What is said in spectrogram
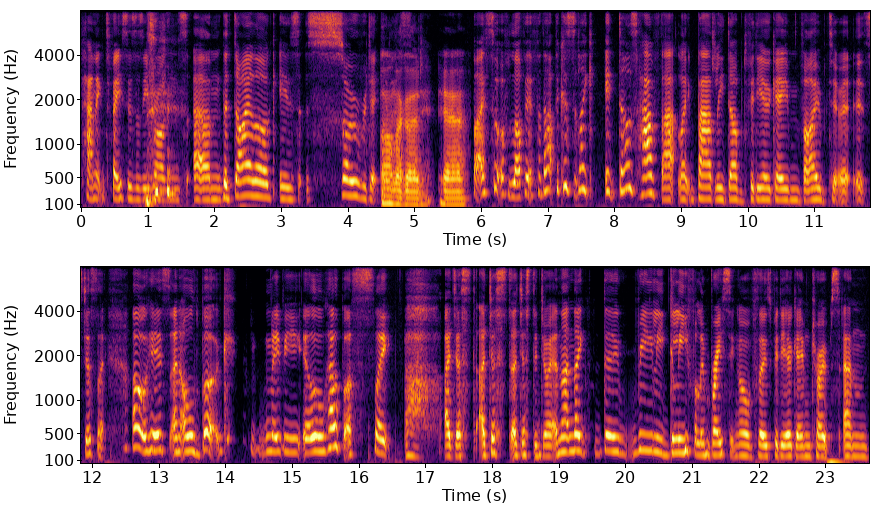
panicked faces as he runs. um, the dialogue is so ridiculous. Oh my god, yeah. But I sort of love it for that because like it does have that like badly dubbed video game vibe to it. It's just like, oh, here's an old book. Maybe it'll help us. Like, ah, I just, I just, I just enjoy it, and then like the really gleeful embracing of those video game tropes and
